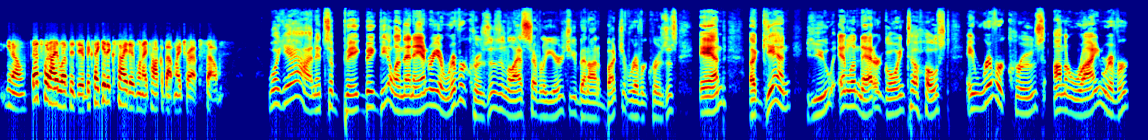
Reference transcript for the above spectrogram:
You know, that's what I love to do because I get excited when I talk about my trip. So. Well, yeah, and it's a big, big deal. And then Andrea River Cruises, in the last several years, you've been on a bunch of river cruises. And again, you and Lynette are going to host a river cruise on the Rhine River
